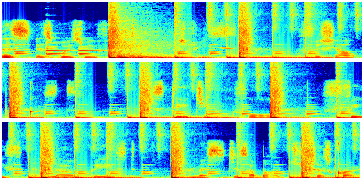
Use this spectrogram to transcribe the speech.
This is Grace Graceway Fountain Ministries official podcast. Stay tuned for faith and love based messages about Jesus Christ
